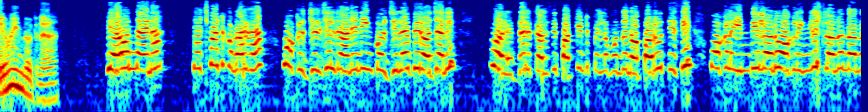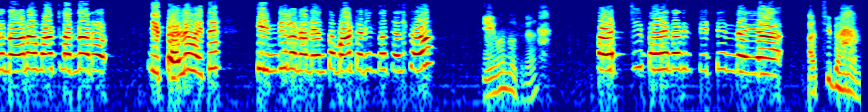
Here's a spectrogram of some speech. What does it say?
ఏమైంది వదినా? ఏముందాయన తెచ్చిపెట్టుకున్నారుగా? ఒకరు జిల్జిల్ రాణిని ఇంకో జిలేబీ రోజని. వాళ్ళిద్దరు కలిసి పక్కింటి పిల్ల ముందు నా పరువు తీసి ఒకరు హిందీలోను ఒకరు ఇంగ్లీష్ లోను నన్ను నానా మాట్లాడినారు. నీ పెళ్ళం అయితే హిందీలో నన్ను ఎంత మాట అనిందో తెలుసా? ఏమైంది వదినా? అచ్చి బహన్ అని తిట్టిందయ్యా. అచ్చి బెహన్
